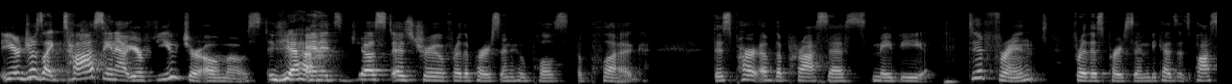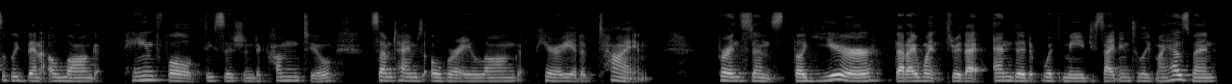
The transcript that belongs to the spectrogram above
you're just like tossing out your future almost. Yeah. And it's just as true for the person who pulls the plug. This part of the process may be different for this person because it's possibly been a long, painful decision to come to, sometimes over a long period of time. For instance, the year that I went through that ended with me deciding to leave my husband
